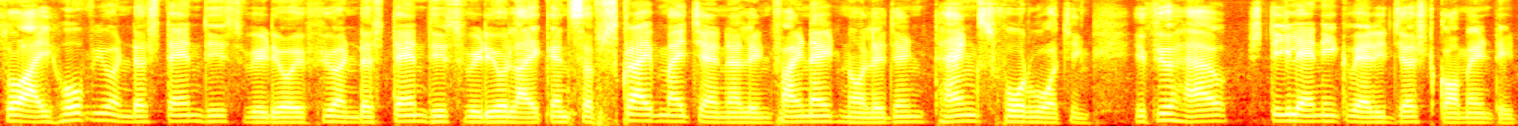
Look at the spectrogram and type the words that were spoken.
So i hope you understand this video. If you understand this video like and subscribe my channel infinite knowledge and thanks for watching. If you have still any query just comment it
